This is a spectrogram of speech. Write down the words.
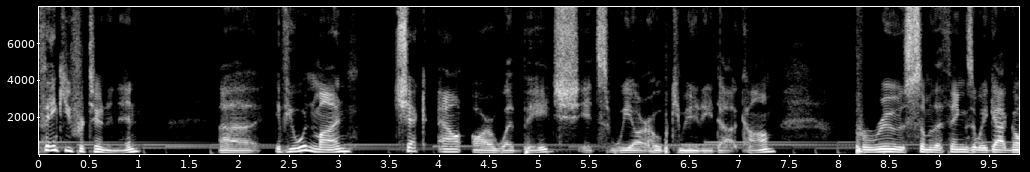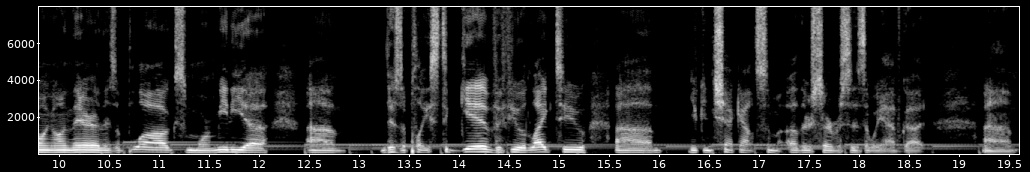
Thank you for tuning in. Uh, if you wouldn't mind, check out our webpage. It's wearehopecommunity.com. Peruse some of the things that we got going on there. There's a blog, some more media. Um, there's a place to give if you would like to. Um, you can check out some other services that we have got. Um,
